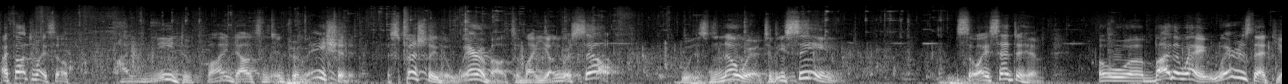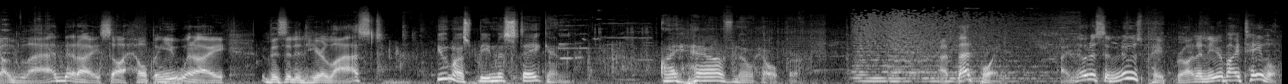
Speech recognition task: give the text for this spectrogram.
I thought to myself, I need to find out some information, especially the whereabouts of my younger self, who is nowhere to be seen. So I said to him, Oh, uh, by the way, where is that young lad that I saw helping you when I visited here last? You must be mistaken. I have no helper. At that point, I noticed a newspaper on a nearby table.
